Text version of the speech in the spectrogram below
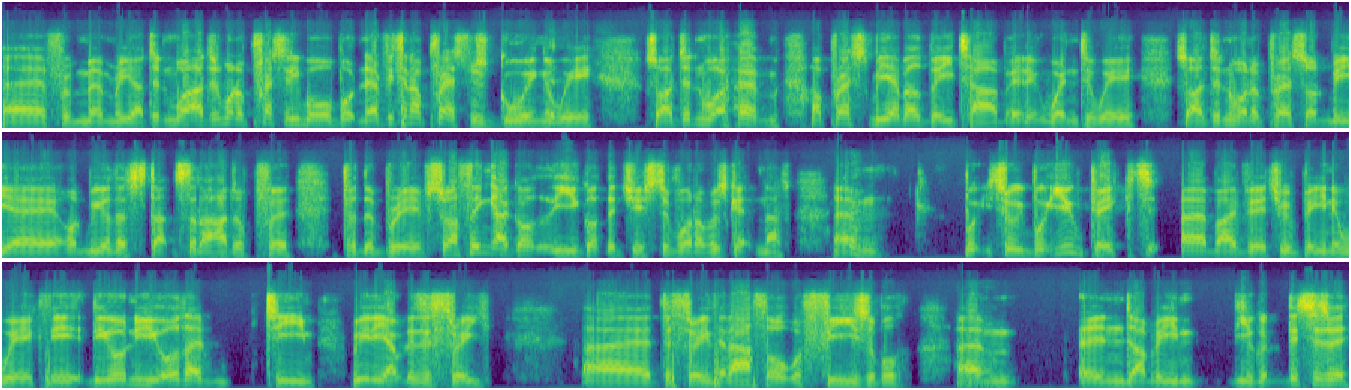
uh, from memory. I didn't want I didn't want to press any more button. Everything I pressed was going away, so I didn't want. Um, I pressed my MLB tab and it went away. So I didn't want to press on me uh, on the other stats that I had up for for the Braves. So I think I got you got the gist of what I was getting at. Um, but so but you picked uh, by virtue of being awake the the only other team really out of the three, uh, the three that I thought were feasible. Um, yeah. And I mean, you could. This is a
